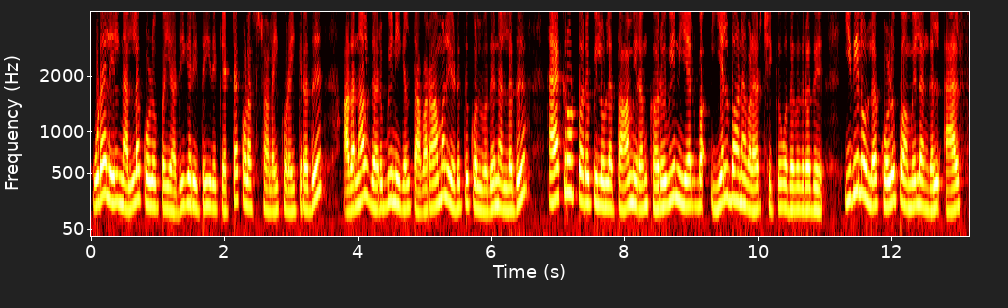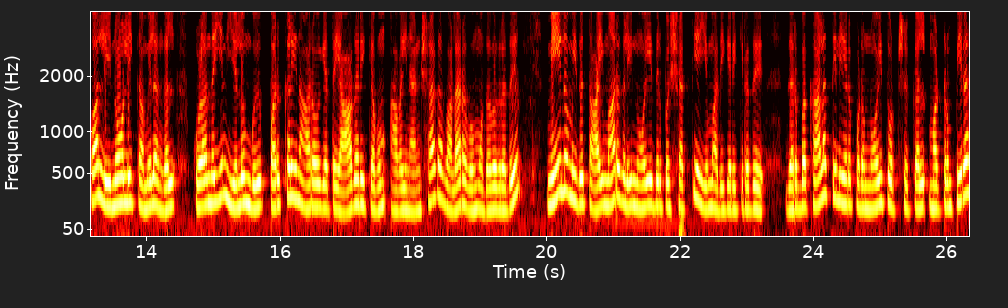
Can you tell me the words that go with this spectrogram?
உடலில் நல்ல கொழுப்பை அதிகரித்து இது கெட்ட கொலஸ்ட்ராலை குறைக்கிறது. அதனால் கர்ப்பிணிகள் தவறாமல் எடுத்துக்கொள்வது நல்லது. ஆக்ரோட் பருப்பில் உள்ள தாமிரம் கருவின் இயல்பா இயல்பான வளர்ச்சிக்கு உதவுகிறது. இதில் உள்ள கொழுப்பு அமிலங்கள் ஆல்பா லினோலிக் அமிலங்கள் குழந்தையின் எலும்பு பற்களின் ஆரோக்கியத்தை ஆதரிக்கவும் அவை நன்றாக வளரவும் உதவுகிறது. மேலும் இது தாய்மார்களின் நோய் எதிர்ப்பு சக்தியையும் அதிகரிக்கிறது. கர்ப்ப காலத்தில் ஏற்படும் நோய் தொற்றுக்கள் மற்றும் பிற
